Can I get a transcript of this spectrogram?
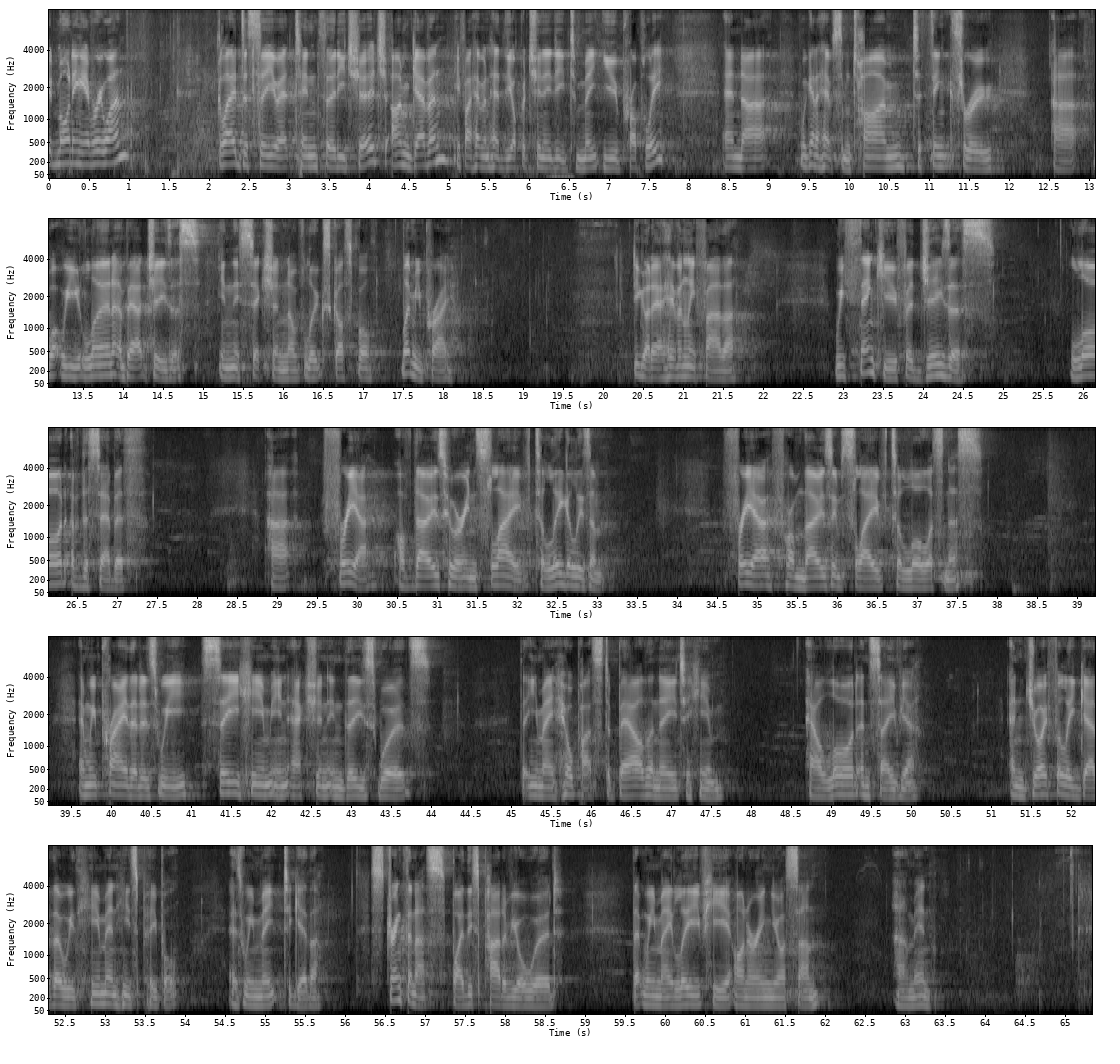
Good morning, everyone. Glad to see you at 10:30 church. I'm Gavin. If I haven't had the opportunity to meet you properly, and uh, we're going to have some time to think through uh, what we learn about Jesus in this section of Luke's Gospel. Let me pray. Dear God, our Heavenly Father, we thank you for Jesus, Lord of the Sabbath. Uh, freer of those who are enslaved to legalism, freer from those enslaved to lawlessness. And we pray that as we see him in action in these words, that you may help us to bow the knee to him, our Lord and Saviour, and joyfully gather with him and his people as we meet together. Strengthen us by this part of your word that we may leave here honouring your Son. Amen.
